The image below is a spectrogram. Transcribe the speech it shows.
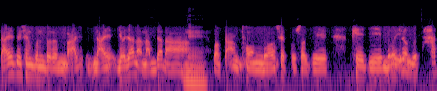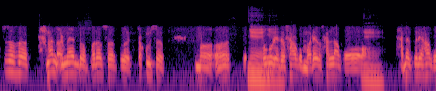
나이 드신 분들은 아주 나이 여자나 남자나 네. 뭐 깡통, 뭐 쇠부 폐지 뭐 이런 거 다 주워서 다만 얼마도 벌어서 그 조금씩 뭐 어, 예. 도구라도 사고 뭐라도 살라고 네. 다들 그래 하고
